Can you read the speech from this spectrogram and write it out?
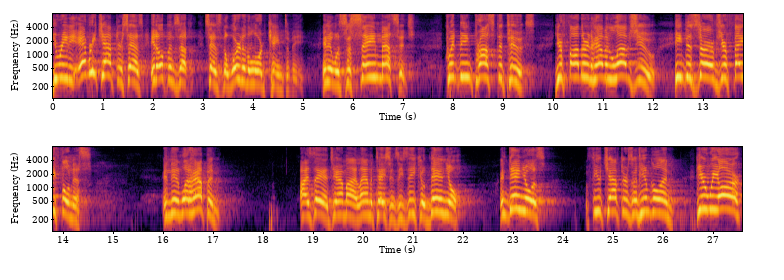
you read it, every chapter says, it opens up, says, the word of the Lord came to me. And it was the same message. Quit being prostitutes. Your Father in heaven loves you, He deserves your faithfulness. And then what happened? Isaiah, Jeremiah, Lamentations, Ezekiel, Daniel. And Daniel is a few chapters of him going, Here we are,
